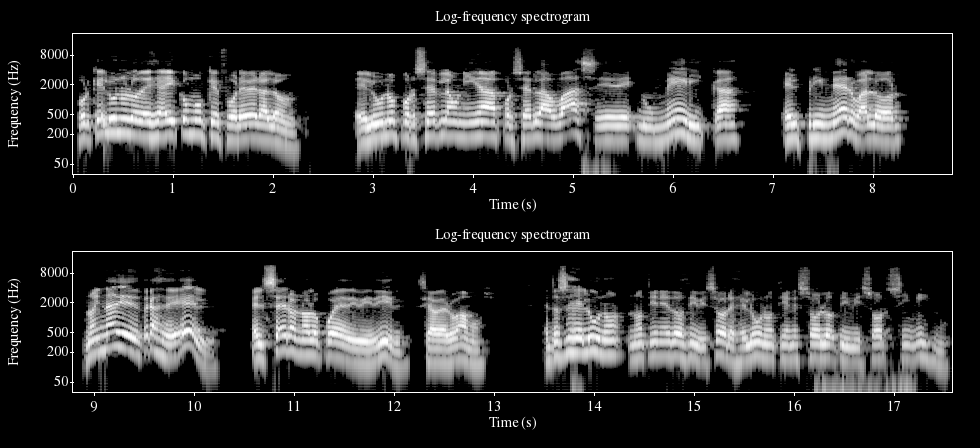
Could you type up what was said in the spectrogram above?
Porque el 1 lo dejé ahí como que forever alone. El 1 por ser la unidad, por ser la base numérica, el primer valor, no hay nadie detrás de él. El 0 no lo puede dividir, si a ver, vamos. Entonces el 1 no tiene dos divisores, el 1 tiene solo divisor sí mismo.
